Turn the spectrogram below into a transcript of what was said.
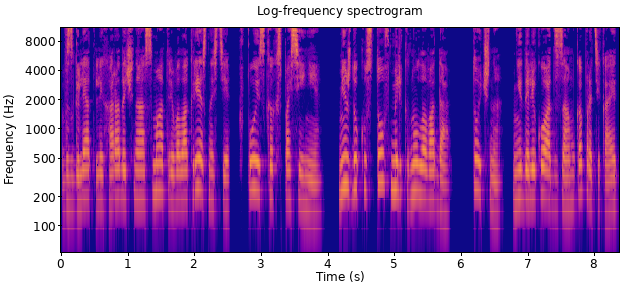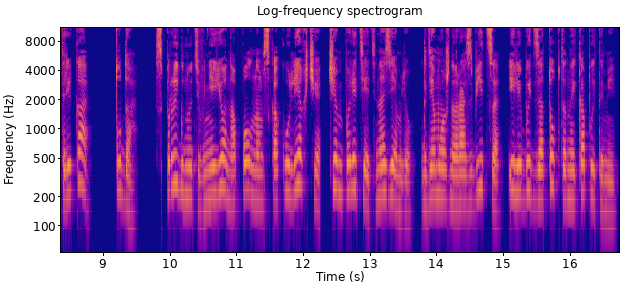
Взгляд лихорадочно осматривал окрестности в поисках спасения. Между кустов мелькнула вода. Точно, недалеко от замка протекает река. Туда. Спрыгнуть в нее на полном скаку легче, чем полететь на землю, где можно разбиться или быть затоптанной копытами.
